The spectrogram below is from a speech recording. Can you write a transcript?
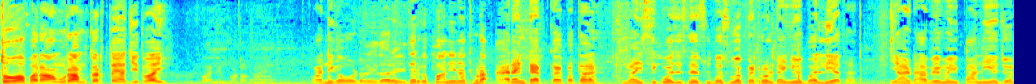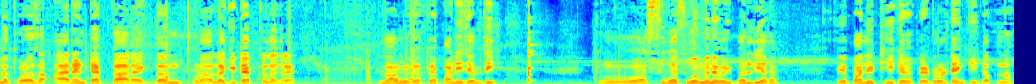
तो अब आराम उराम करते हैं अजीत भाई। पानी का वाटर इधर है। इधर का पानी ना थोड़ा आयरन टाइप का है, पता है? मैं इसी की वजह से सुबह सुबह पेट्रोल टैंकी में भर लिया था। यहाँ ढाबे में पानी है जो ना थोड़ा सा आयरन टाइप का आ रहा है, एकदम थोड़ा अलग ही टाइप का लग रहा है। लाल हो जाता है पानी जल्दी। तो आज सुबह सुबह मैंने वही भर लिया था। ये पानी ठीक है पेट्रोल टैंकी का अपना।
